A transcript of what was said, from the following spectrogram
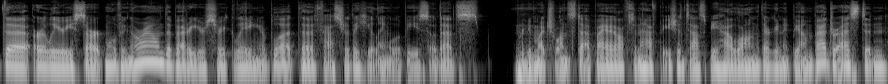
the earlier you start moving around, the better you're circulating your blood, the faster the healing will be. So that's pretty Mm-hmm. much one step. I often have patients ask me how long they're going to be on bed rest and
